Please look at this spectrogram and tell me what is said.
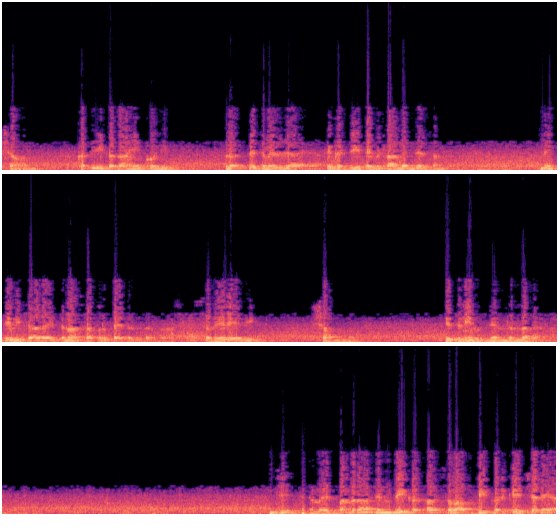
ਸ਼ਾਮ ਕਦੀ ਕਦਾਈ ਕੋਈ ਰਸਤੇ 'ਚ ਮਿਲ ਜਾਏ ਤੇ ਗੱਡੀ ਤੇ ਬਿਠਾ ਲੈਂਦੇ ਸਨ ਨਹੀਂ ਤੇ ਵਿਚਾਰਾ ਇਤਨਾ ਸਫ਼ਰ ਪੈਦਲ ਕਰਦਾ ਸੀ ਸਵੇਰੇ ਵੀ ਸ਼ਾਮ ਨੂੰ ਇਤਨੀ ਉਸਦੇ ਅੰਦਰ ਲਗਾ ਜਿਸ ਦਿਨ ਮੈਂ 15 ਦਿਨ ਦੀ ਕਥਾ ਸਮਾਪਤੀ ਕਰਕੇ ਚਲਿਆ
